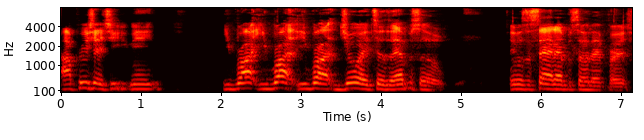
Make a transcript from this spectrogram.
I appreciate you. I mean, you brought you brought you brought joy to the episode. It was a sad episode at first.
